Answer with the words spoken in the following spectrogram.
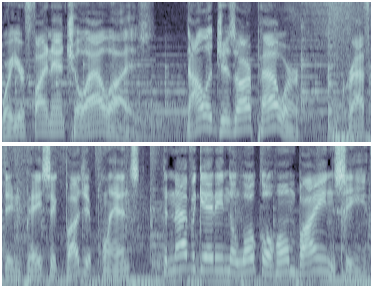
we're your financial allies. Knowledge is our power, from crafting basic budget plans to navigating the local home buying scene.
